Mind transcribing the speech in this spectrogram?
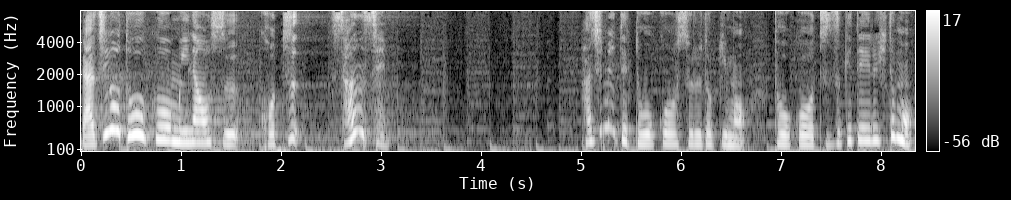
ラジオトークを見直すコツ3選。初めて投稿する時も投稿を続けている人も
